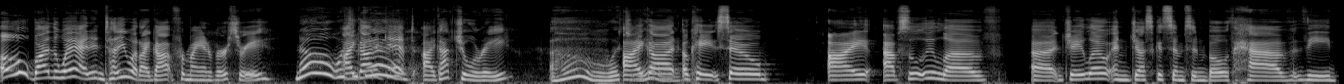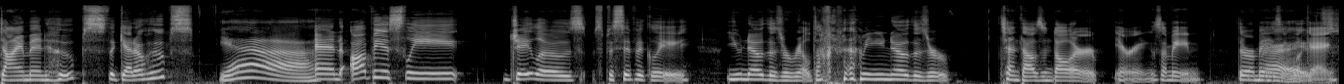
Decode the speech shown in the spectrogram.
Oh, by the way, I didn't tell you what I got for my anniversary. No, I you got get? a gift. I got jewelry. Oh, what I got okay. So I absolutely love uh, J Lo and Jessica Simpson. Both have the diamond hoops, the ghetto hoops, Yeah. and obviously J Lo's specifically. You know those are real diamond. I mean, you know those are ten thousand dollar earrings. I mean. They're amazing Right. looking,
